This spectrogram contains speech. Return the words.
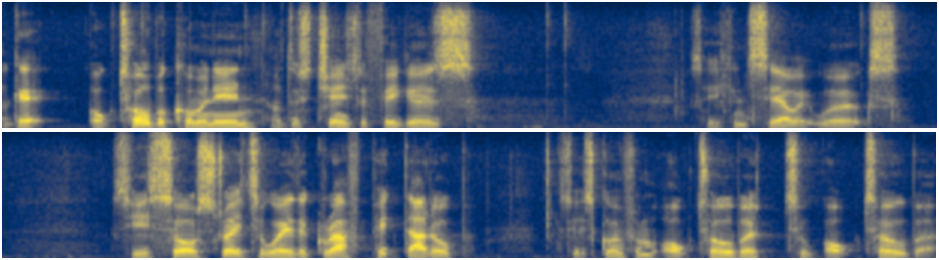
I get October coming in. I'll just change the figures so you can see how it works. So you saw straight away the graph picked that up. So it's going from October to October.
